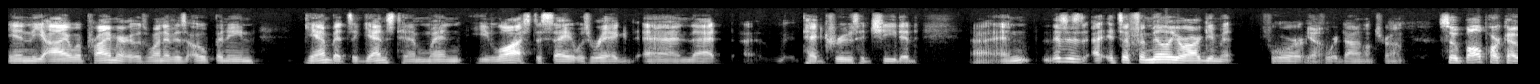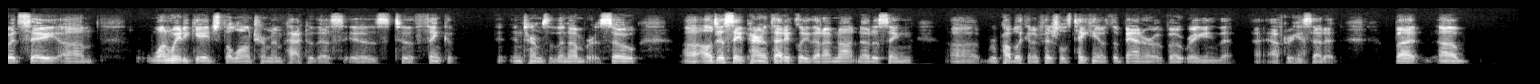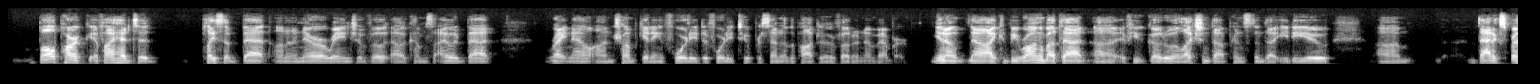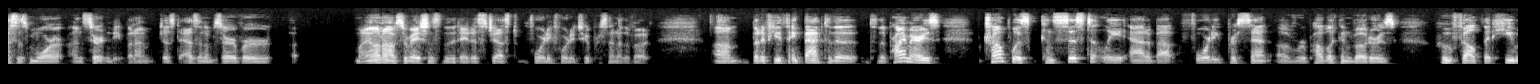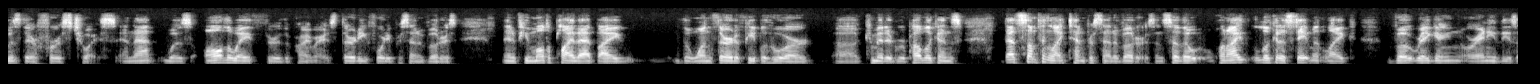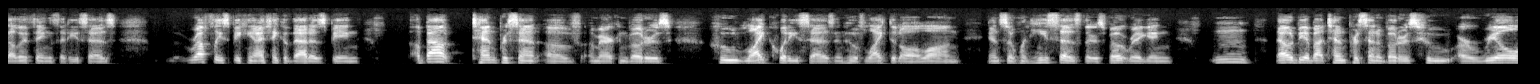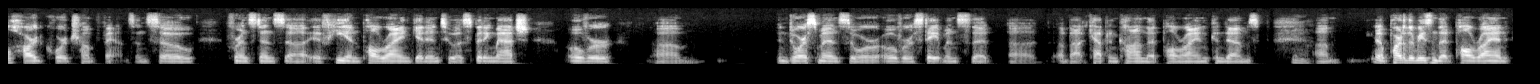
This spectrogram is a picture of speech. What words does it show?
in the Iowa primary. It was one of his opening gambits against him when he lost to say it was rigged and that uh, Ted Cruz had cheated. Uh, and this is uh, it's a familiar argument for yeah. for Donald Trump. So ballpark, I would say um, one way to gauge the long-term impact of this is to think in terms of the numbers. So uh, I'll just say parenthetically that I'm not noticing uh, Republican officials taking out the banner of vote rigging that uh, after he yeah. said it. But uh, ballpark, if I had to place a bet on a narrow range of vote outcomes, I would bet right now on Trump getting 40 to 42 percent of the popular vote in November. You know, now I could be wrong about that. Uh, if you go to election.princeton.edu, um, that expresses more uncertainty. But I'm just as an observer my own observations of the data suggest 40, 42% of the vote. Um, but if you think back to the to the primaries, Trump was consistently at about 40% of Republican voters who felt that he was their first choice. And that was all the way through the primaries 30, 40% of voters. And if you multiply that by the one third of people who are uh, committed Republicans, that's something like 10% of voters. And so the, when I look at a statement like vote rigging or any of these other things that he says, roughly speaking, I think of that as being about 10% of American voters who like what he says and who have liked it all along. And so when he says there's vote rigging, mm, that would be about 10% of voters who are real hardcore Trump fans. And so, for instance, uh, if he and Paul Ryan get into a spitting match over um, endorsements or over statements that uh, about Captain Khan that Paul Ryan condemns, yeah. um, you know, part of the reason that Paul Ryan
